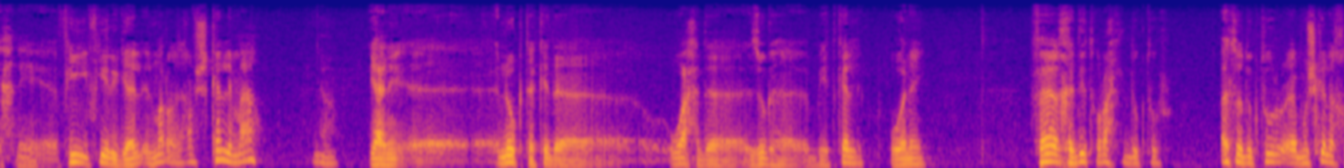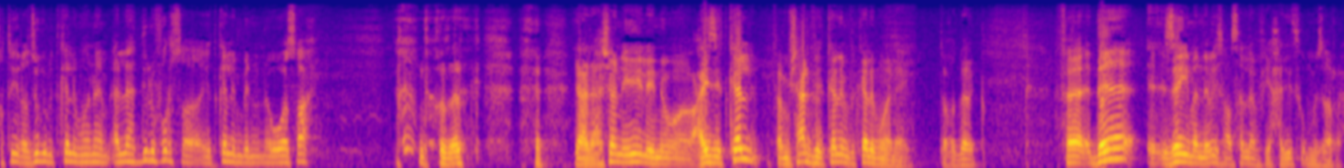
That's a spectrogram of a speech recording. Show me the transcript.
يعني في في رجال المرأة ما تعرفش تتكلم معاهم. نعم. يعني آه، نكتة كده واحدة زوجها بيتكلم وهو نايم فخديته وراحت للدكتور. قالت له دكتور مشكلة خطيرة زوجي بيتكلم وهو نايم. قال لها اديله فرصة يتكلم وهو صاحي. تاخد بالك. يعني عشان إيه؟ لأنه عايز يتكلم فمش عارف يتكلم بيتكلم وهو نايم. تاخد بالك. فده زي ما النبي صلى الله عليه وسلم في حديث أم زرع.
